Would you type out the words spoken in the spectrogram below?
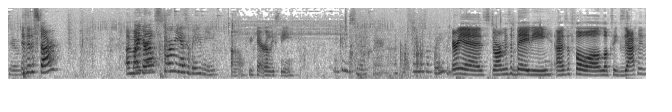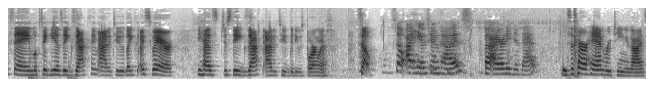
too. Is it a star? On my Wait, girl? Stormy as a baby. Oh, you can't really see. You can see him clear enough. Storm as a baby. There he is. Storm is a baby, as a foal, looks exactly the same. Looks like he has the exact same attitude. Like, I swear, he has just the exact attitude that he was born with. So, So I hand sanitize, but I already did that. this is her hand routine, you guys.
